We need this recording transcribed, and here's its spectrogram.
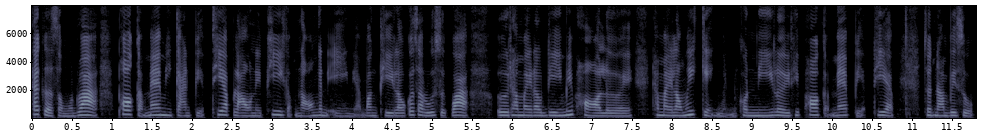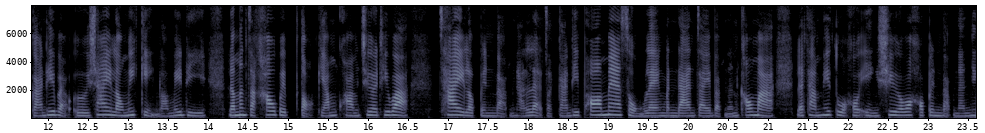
ถ้าเกิดสมมุติว่าพ่อกับแม่มีการเปรียบเทียบเราในพี่กับน้องกันเองเนี่ย บางทีเราก็จะรู้สึกว่าเออทำไมเราดีไม่พอเลยทำไมเราไม่เก่งเหมือนคนนี้เลยที่พ่อกับแม่เปรียบเทียบ จนนำไปสู่การที่แบบเออใช่เราไม่เก่งเราไม่ดี แล้วมันจะเข้าไปตอกย้ำความเชื่อที่ว่า ใช่เราเป็นแบบนั้นแหละจากการที่พ่อแม่ส่งแรงบันดาลใจแบบนั้นเข้ามา และทำให้ตัวเขาเองเชื่อว่าเขาเป็นแบบนั้นจ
